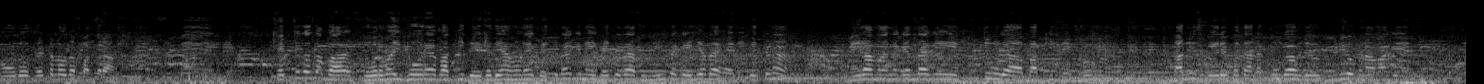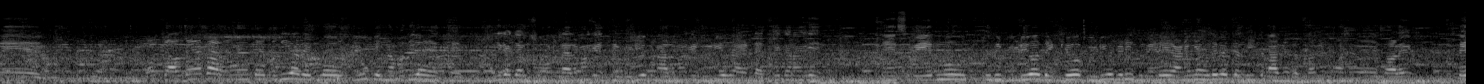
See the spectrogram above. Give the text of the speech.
ਦੋ ਦੋ ਸੈੱਟ ਲਓ ਤਾਂ 15 ਤੇ ਖਿੱਚਦਾ ਤਾਂ 4x4 ਹੈ, ਬਾਕੀ ਦੇਖਦੇ ਆ ਹੁਣ ਇਹ ਖਿੱਚਦਾ ਕਿ ਨਹੀਂ ਖਿੱਚਦਾ। ਸੁਨੀਲ ਤਾਂ ਕਹੀ ਜਾਂਦਾ ਹੈ ਨਹੀਂ ਖਿੱਚਣਾ। ਮੇਰਾ ਮਨ ਕਹਿੰਦਾ ਕਿ ਖਿੱਚੂਗਾ, ਬਾਕੀ ਦੇਖੋ ਹੁਣ। ਕੱਲ ਨੂੰ ਸਵੇਰੇ ਪਤਾ ਲੱਗੂਗਾ, ਜਦੋਂ ਵੀਡੀਓ ਬਣਾਵਾਂਗੇ। ਤੇ ਹੁਣ ਚੱਲਦੇ ਆ ਘਰ ਨੂੰ ਤੇ ਵਧੀਆ ਦੇਖ ਲਓ ਵਿਊ ਕਿੰਨਾ ਵਧੀਆ ਹੈ ਇੱਥੇ। ਅਸੀਂ ਕਿਹਾ ਚੱਲ ਸ਼ਾਟ ਲੈ ਲਵਾਂਗੇ, ਇੱਥੇ ਵੀਡੀਓ ਬਣਾ ਲਵਾਂਗੇ ਵੀਡੀਓ ਦਾ ਐਂਡ ਇੱਥੇ ਕਰਾਂਗੇ। ਤੇ ਸਵੇਰ ਨੂੰ ਤੁਸੀਂ ਵੀਡੀਓ ਦੇਖਿਓ ਵੀਡੀਓ ਜਿਹੜੀ ਸਵੇਰੇ ਆਣੀ ਹੈ ਉਹਦੇ ਵਿੱਚ ਅਸੀਂ ਚਲਾ ਕੇ ਦੱਸਾਂਗੇ ਤੁਹਾਨੂੰ ਇਹ ਵਾਲੇ ਤੇ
